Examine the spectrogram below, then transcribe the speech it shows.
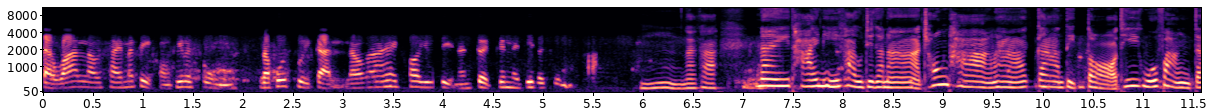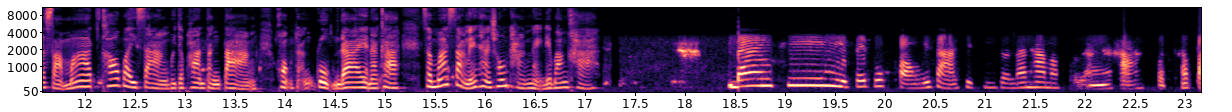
แต่ว่าเราใช้มติของที่ประชุม เราพูดคุยกัน แล้วก็ให้ข้อยุตินั้นเกิดขึ้นในที่ประชุมค่ะอืมนะคะ ในท้ายนี้ค่ะคุณจินตนาช่องทางนะคะ การติดต่อที่คุณผู้ฟังจะสามารถเข้าไปสั่งผลิตภัณฑ์ต่างๆ ของทางกลุ่มได้นะคะ สามารถสั่งได้ทางช่องทางไหนได้บ้างคะ ได้ที่เฟซบุ๊กของวิสาหกิจชุมชนบ้านท่ามาเฟืองนะคะ กดเข้าไป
